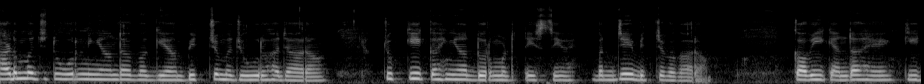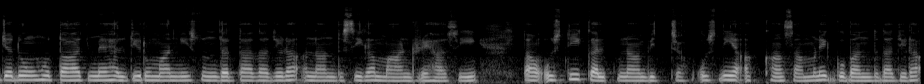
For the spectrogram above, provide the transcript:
ਹੜ ਮਜ਼ਦੂਰਨੀਆਂ ਦਾ ਵਗਿਆ ਵਿੱਚ ਮਜ਼ਦੂਰ ਹਜ਼ਾਰਾਂ, ਚੁੱਕੀ ਕਹੀਆਂ ਦੁਰਮਟ ਤੇ ਤੇਸੇ ਬੱਜੇ ਵਿੱਚ ਵਗਾਰਾ। ਕਵੀ ਕਹਿੰਦਾ ਹੈ ਕਿ ਜਦੋਂ ਉਹ ਤਾਜ ਮਹਿਲ ਦੀ ਰੋਮਾਨੀ ਸੁੰਦਰਤਾ ਦਾ ਜਿਹੜਾ ਆਨੰਦ ਸੀਗਾ ਮਾਣ ਰਿਹਾ ਸੀ, ਤਾਂ ਉਸ ਦੀ ਕਲਪਨਾ ਵਿੱਚ ਉਸ ਦੀਆਂ ਅੱਖਾਂ ਸਾਹਮਣੇ ਗੁਬੰਦ ਦਾ ਜਿਹੜਾ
